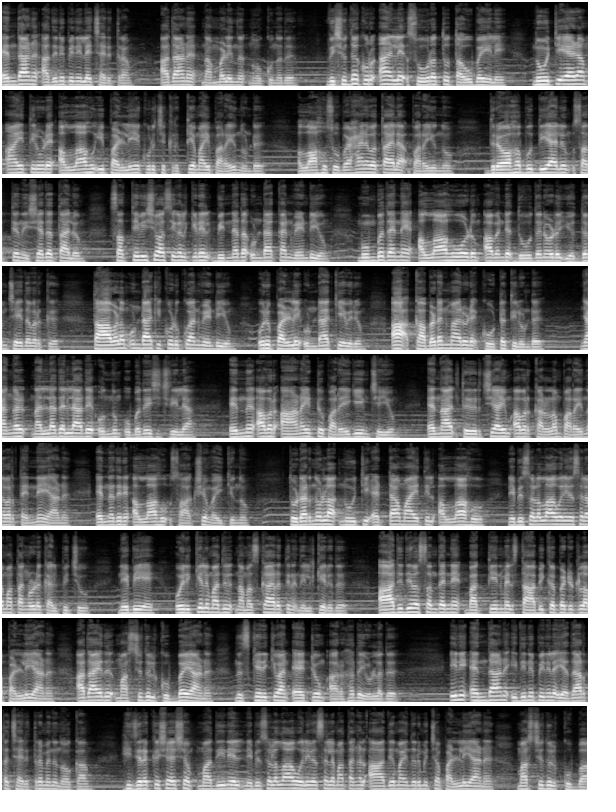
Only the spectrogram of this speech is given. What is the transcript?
എന്താണ് അതിന് പിന്നിലെ ചരിത്രം? അതാണ് നമ്മളിന്ന് നോക്കുന്നത്. വിശുദ്ധ ഖുർആാനിലെ സൂറത്തു തൗബയിലെ നൂറ്റിയേഴാം ആയത്തിലൂടെ അള്ളാഹു ഈ പള്ളിയെക്കുറിച്ച് കൃത്യമായി പറയുന്നുണ്ട്. അള്ളാഹു സുബഹാനവത്താല പറയുന്നു ദ്രോഹബുദ്ധിയാലും സത്യനിഷേധത്താലും സത്യവിശ്വാസികൾക്കിടയിൽ ഭിന്നത ഉണ്ടാക്കാൻ വേണ്ടിയും മുമ്പ് തന്നെ അള്ളാഹുവോടും അവന്റെ ദൂതനോട് യുദ്ധം ചെയ്തവർക്ക് താവളം ഉണ്ടാക്കി കൊടുക്കുവാൻ വേണ്ടിയും ഒരു പള്ളി ഉണ്ടാക്കിയവരും ആ കപടന്മാരുടെ കൂട്ടത്തിലുണ്ട്. ഞങ്ങൾ നല്ലതല്ലാതെ ഒന്നും ഉപദേശിച്ചിട്ടില്ല എന്ന് അവർ ആണയിട്ട് പറയുകയും ചെയ്യും. എന്നാൽ തീർച്ചയായും അവർ കള്ളം പറയുന്നവർ തന്നെയാണ് എന്നതിന് അള്ളാഹു സാക്ഷ്യം വഹിക്കുന്നു. തുടർന്നുള്ള നൂറ്റി എട്ടാം ആയത്തിൽ അള്ളാഹു നബി സല്ലല്ലാഹു അലൈഹി വസ്ലമ തങ്ങളോട് കൽപ്പിച്ചു നബിയെ ഒരിക്കലും അതിൽ നമസ്കാരത്തിന് നിൽക്കരുത്. ആദ്യ ദിവസം തന്നെ ഭക്തിയന്മേൽ സ്ഥാപിക്കപ്പെട്ടിട്ടുള്ള പള്ളിയാണ് അതായത് മസ്ജിദുൽ കുബ്ബയാണ് നിസ്കരിക്കുവാൻ ഏറ്റവും അർഹതയുള്ളത്. ഇനി എന്താണ് ഇതിന് പിന്നിലെ യഥാർത്ഥ ചരിത്രമെന്ന് നോക്കാം. ഹിജ്റയ്ക്ക് ശേഷം മദീനയിൽ നബി സല്ലല്ലാഹു അലൈഹി വസല്ലമ തങ്ങൾ ആദ്യമായി നിർമ്മിച്ച പള്ളിയാണ് മസ്ജിദുൽ കുബ്ബ.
